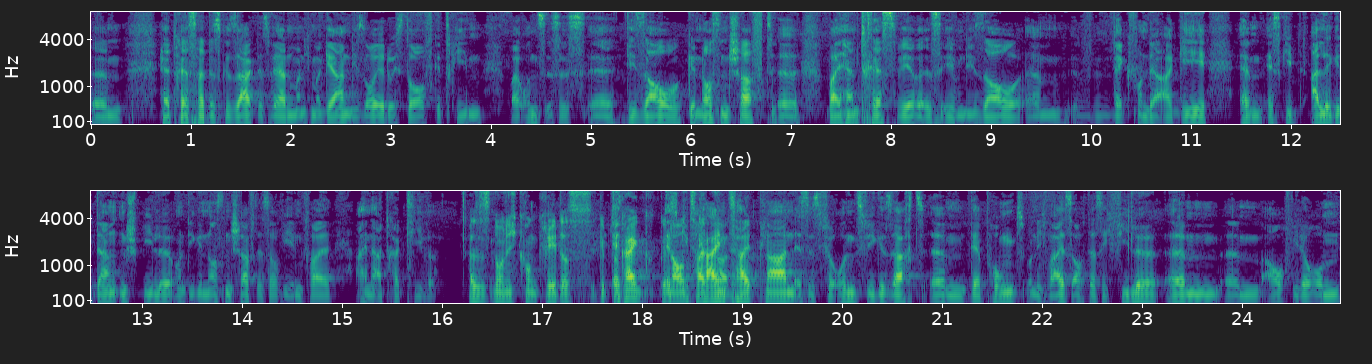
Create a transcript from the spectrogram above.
ähm, Herr Tress hat es gesagt, es werden manchmal gern die Säue durchs Dorf getrieben. Bei uns ist es äh, die Sau Genossenschaft. Äh, bei Herrn Tress wäre es eben die Sau ähm, weg von der AG. Ähm, es gibt alle Gedankenspiele und die Genossenschaft ist auf jeden Fall eine attraktive. Also es ist noch nicht konkret, es gibt noch keinen genauen es gibt Zeitplan. Keinen Zeitplan. Es ist für uns, wie gesagt, ähm, der Punkt, und ich weiß auch, dass sich viele ähm, ähm, auch wiederum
